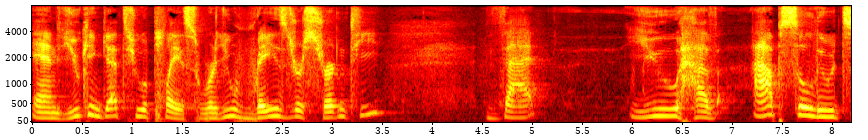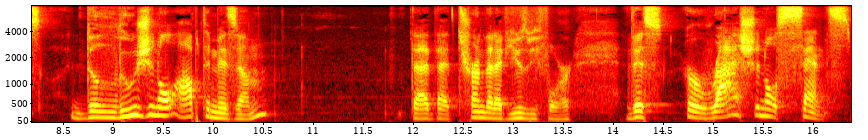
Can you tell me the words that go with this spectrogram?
and you can get to a place where you raise your certainty that you have absolute delusional optimism that that term that I've used before this irrational sense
